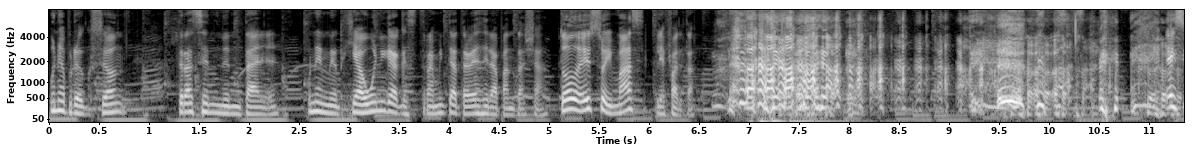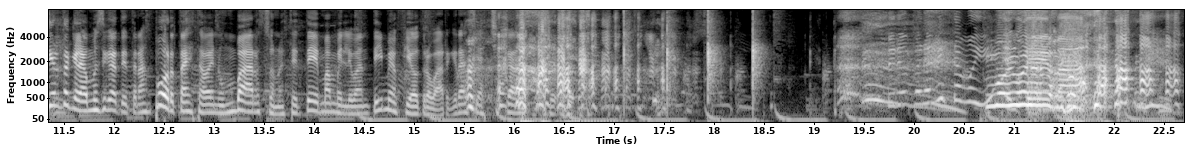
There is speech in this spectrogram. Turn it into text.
una producción trascendental, una energía única que se transmite a través de la pantalla. Todo eso y más le falta. es cierto que la música te transporta, estaba en un bar, sonó este tema, me levanté y me fui a otro bar. Gracias, chicas. Pero para mí está muy bien Muy el bueno. tema.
